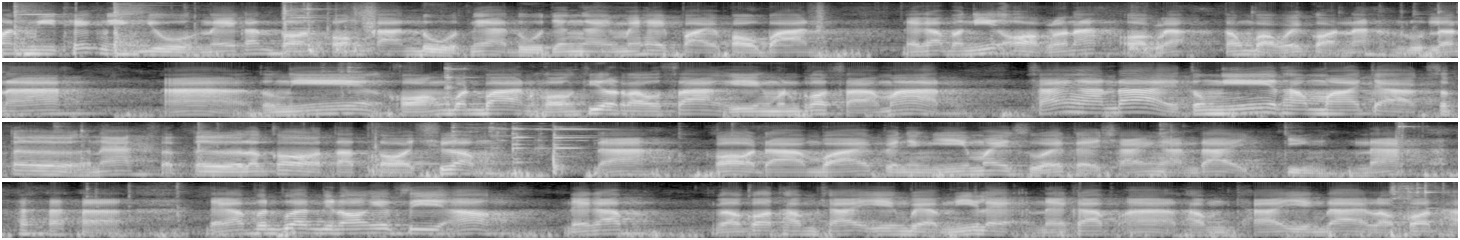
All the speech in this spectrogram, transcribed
มันมีเทคนิคอยู่ในขั้นตอนของการดูดเนี่ย ดูดยังไงไม่ให้ปลายเผาบาน นะครับอันนี้ออกแล้วนะออกแล้วต้องบอกไว้ก่อนนะ หลุดแล้วนะอ่าตรงนี้ของบ้านๆของที่เราสร้างเองมันก็สามารถใช้งานได้ตรงนี้ทำมาจากสเตอร์นะสเตอร์แล้วก็ตัดต่อเชื่อมนะก็ดามไว้เป็นอย่างนี้ไม่สวยแต่ใช้งานได้จริงนะนะครับเพื่อนๆพี่น้อง FC เอ้านะครับเราก็ทำใช้เองแบบนี้แหละนะครับอ่าทำใช้เองได้เราก็ท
